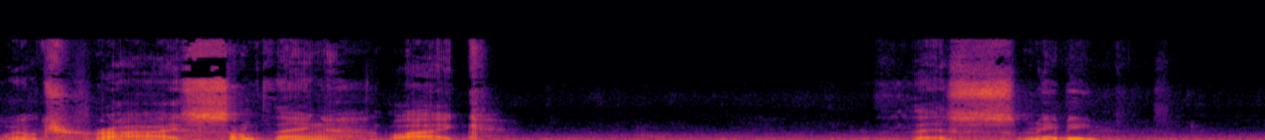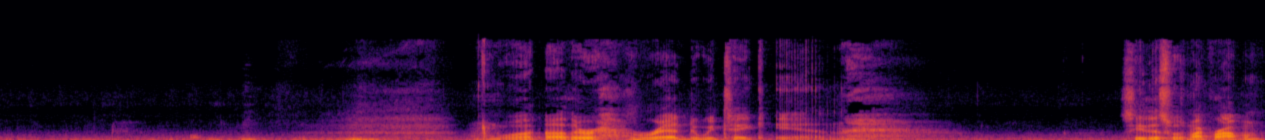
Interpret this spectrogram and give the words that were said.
we'll try something like this, maybe. What other red do we take in? See, this was my problem.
